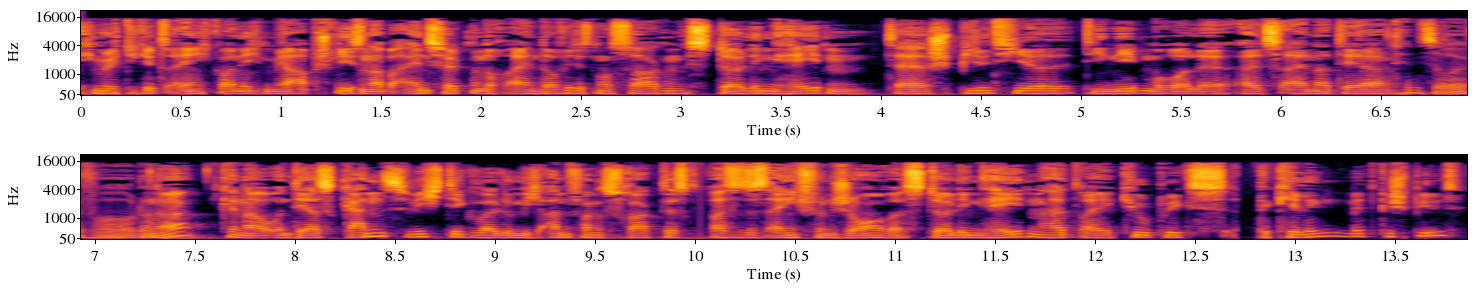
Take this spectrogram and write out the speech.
Ich möchte dich jetzt eigentlich gar nicht mehr abschließen, aber eins fällt mir noch ein, darf ich das noch sagen? Sterling Hayden, der spielt hier die Nebenrolle als einer der... Den Säufer, oder? Na, genau. Und der ist ganz wichtig, weil du mich anfangs fragtest, was ist das eigentlich für ein Genre? Sterling Hayden hat bei Kubricks The Killing mitgespielt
